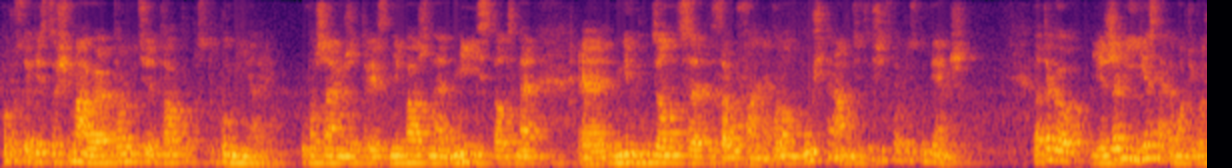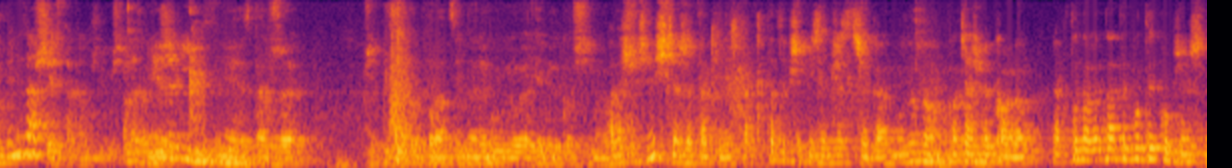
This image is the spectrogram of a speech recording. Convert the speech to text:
Po prostu jak jest coś małe, to ludzie to po prostu pomijają. Uważają, że to jest nieważne, nieistotne, e, niebudzące zaufania. Wolą pójść tam, gdzie coś jest po prostu większe. Dlatego, jeżeli jest taka możliwość, bo nie zawsze jest taka możliwość, ale to nie, jeżeli... To nie jest tak, że przepisy korporacyjne regulują, jakiej wielkości mają Ale rzeczywiście, że tak jest. Tak, kto te przepisy przestrzega? No wiadomo. Chociażby kolor. Jak to nawet na tym budynku, przecież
